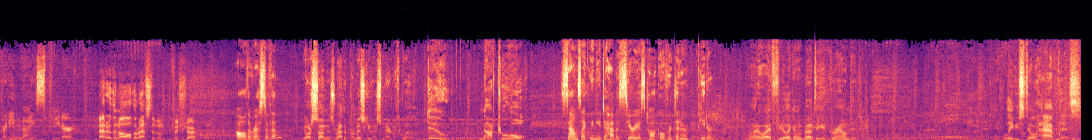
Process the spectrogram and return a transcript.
pretty nice, Peter. Better than all the rest of them, for sure, Quill. All the rest of them? Your son is rather promiscuous, Meredith Quill. Dude! Not cool! Sounds like we need to have a serious talk over dinner, Peter. Why do I feel like I'm about to get grounded? Believe you still have this.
